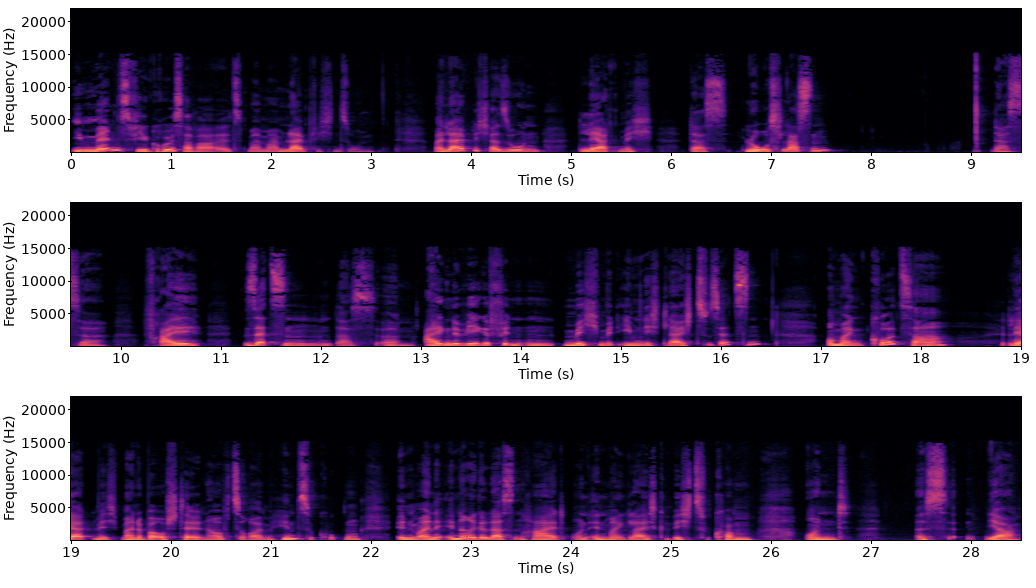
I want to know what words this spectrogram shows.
immens viel größer war als bei meinem leiblichen Sohn. Mein leiblicher Sohn lehrt mich das Loslassen, das äh, frei setzen, das ähm, eigene Wege finden, mich mit ihm nicht gleichzusetzen. Und mein kurzer lehrt mich, meine Baustellen aufzuräumen, hinzugucken, in meine innere Gelassenheit und in mein Gleichgewicht zu kommen. Und es, ja,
